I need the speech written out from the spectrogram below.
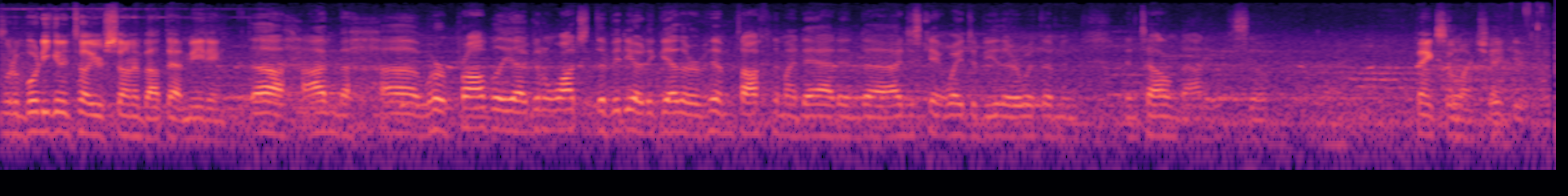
What, what are you going to tell your son about that meeting? Uh, I'm, uh, we're probably uh, going to watch the video together of him talking to my dad, and uh, I just can't wait to be there with him and, and tell him about it. So, thanks so yeah, much. Thank you.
